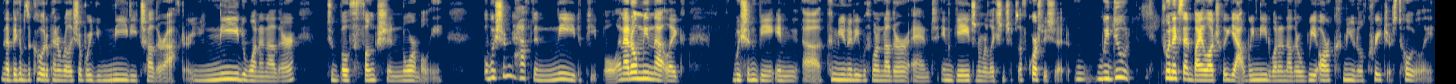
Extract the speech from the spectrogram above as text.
That becomes a codependent relationship where you need each other after. You need one another to both function normally. But we shouldn't have to need people. And I don't mean that like we shouldn't be in uh, community with one another and engage in relationships. Of course we should. We do, to an extent, biologically, yeah, we need one another. We are communal creatures, totally.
